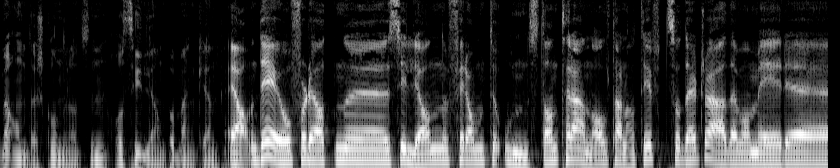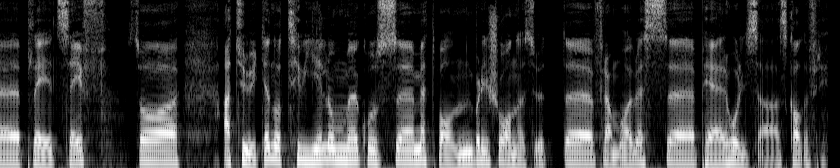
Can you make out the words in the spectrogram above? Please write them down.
med Anders Konradsen og Siljan på benken. Ja, men Det er jo fordi at eh, Siljan fram til onsdag trener alternativt, så der tror jeg det var mer eh, play it safe. Så jeg tror ikke det er noe tvil om eh, hvordan midtbanen blir seende ut fremover hvis Per holder seg skadefri.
